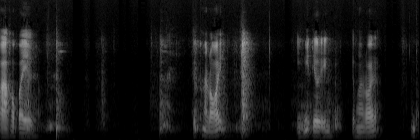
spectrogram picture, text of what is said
ปลาเข้าไป เกือบห้าร้อยอีกนิดเดียวเองเกือบห้าร้อยแล้วลำโพ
